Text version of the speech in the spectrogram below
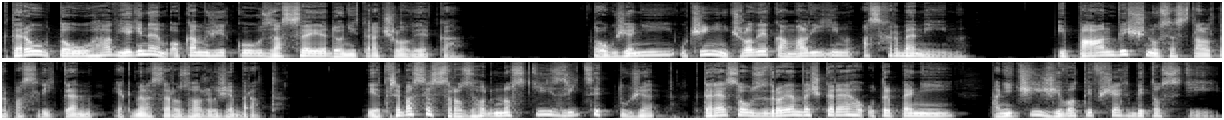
kterou touha v jediném okamžiku zaseje do nitra člověka. Toužení učiní člověka malým a schrbeným. I pán Višnu se stal trpaslíkem, jakmile se rozhodl žebrat. Je třeba se s rozhodností zříci tužeb, které jsou zdrojem veškerého utrpení a ničí životy všech bytostí.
